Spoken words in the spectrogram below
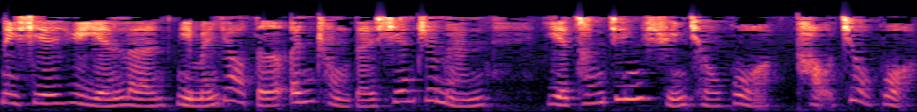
那些预言了你们要得恩宠的先知们，也曾经寻求过、考究过。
